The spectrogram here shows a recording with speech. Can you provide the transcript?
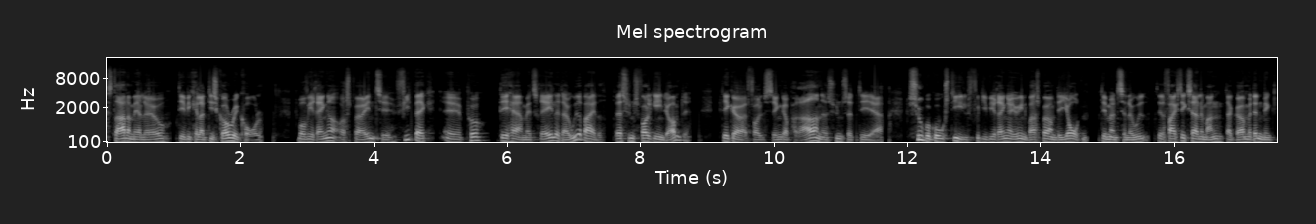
starter med at lave det, vi kalder discovery call, hvor vi ringer og spørger ind til feedback øh, på det her materiale, der er udarbejdet. Hvad synes folk egentlig om det? Det gør, at folk sænker paraderne og synes, at det er super god stil, fordi vi ringer jo egentlig bare og spørger, om det er i orden, det man sender ud. Det er der faktisk ikke særlig mange, der gør med den vinkel.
